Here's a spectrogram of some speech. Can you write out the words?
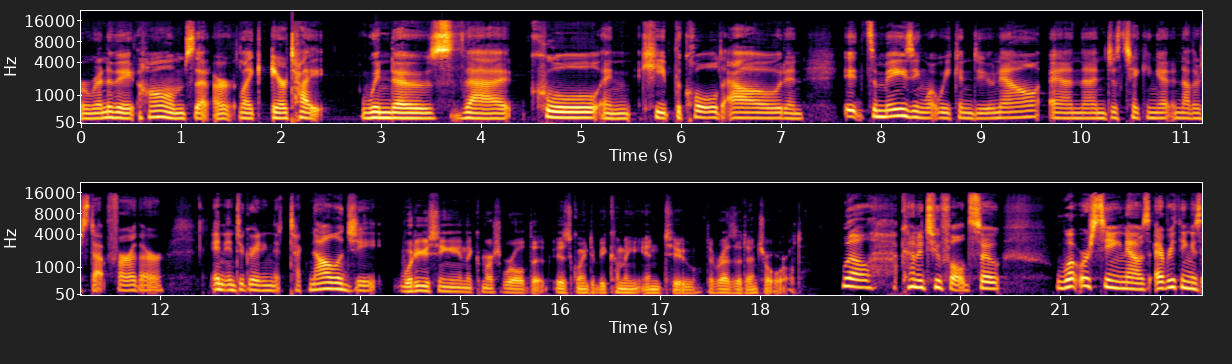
or renovate homes that are like airtight windows that cool and keep the cold out and it's amazing what we can do now and then just taking it another step further and integrating the technology. What are you seeing in the commercial world that is going to be coming into the residential world? Well, kind of twofold. So, what we're seeing now is everything is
